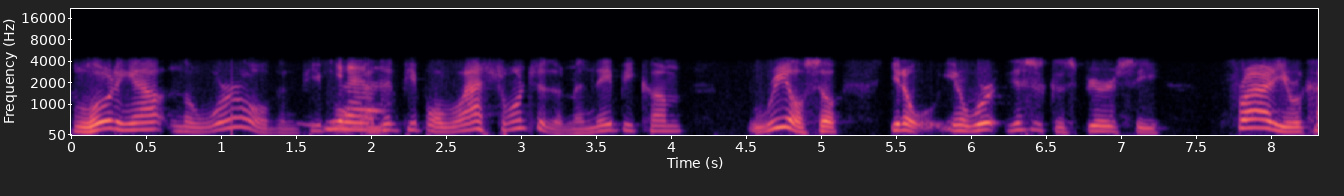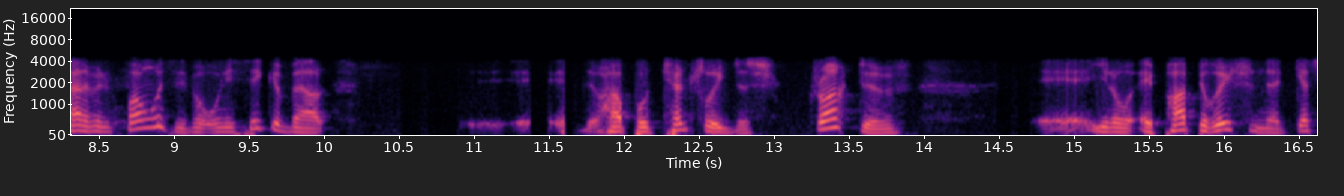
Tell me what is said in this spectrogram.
floating out in the world, and people, Yeah. and then people latch onto them, and they become real. So, you know, you know, we're this is conspiracy Friday. We're kind of in fun with it, but when you think about eh, how potentially destructive, eh, you know, a population that gets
